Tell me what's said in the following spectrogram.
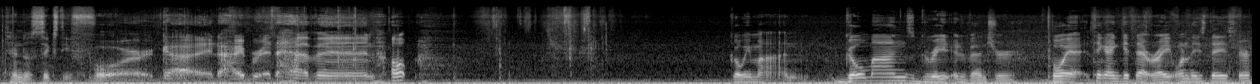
Nintendo 64 guide, hybrid heaven. Oh, Goemon. Goemon's Great Adventure. Boy, I think I can get that right one of these days here.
